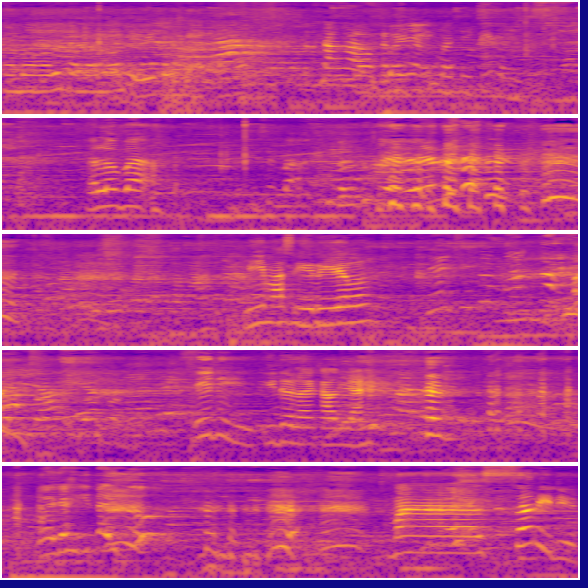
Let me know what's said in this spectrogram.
Ngomong-ngomong sama Mama Dewi terus masih di Halo, Mbak. Ini Mas Iril. Ini idola kalian. Wajah kita itu Mas Saridin.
